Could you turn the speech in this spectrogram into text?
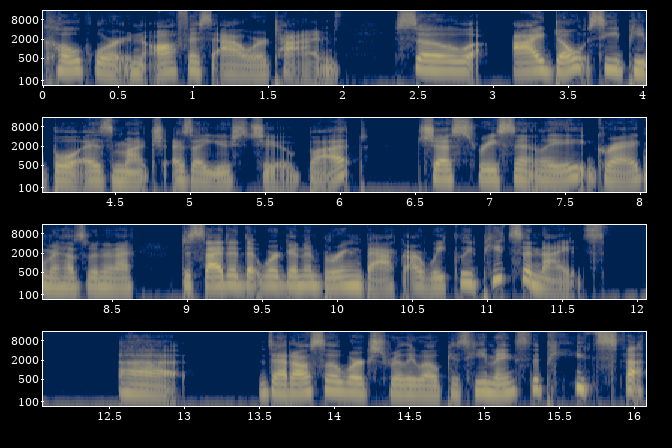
cohort and office hour times. So I don't see people as much as I used to. But just recently, Greg, my husband, and I decided that we're going to bring back our weekly pizza nights. Uh, that also works really well because he makes the pizza.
